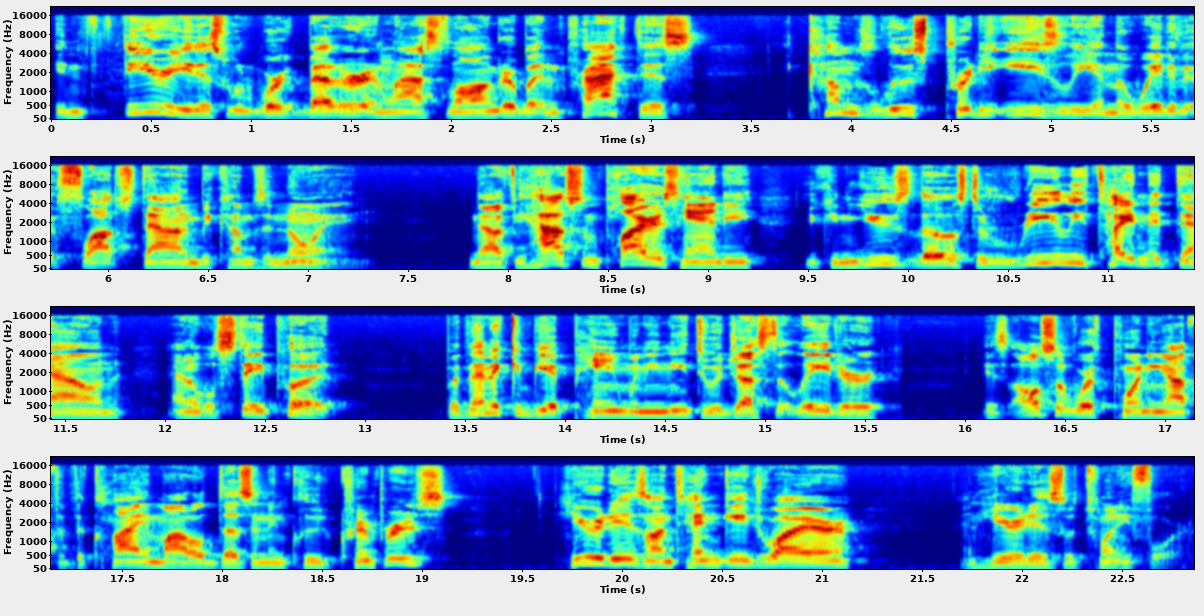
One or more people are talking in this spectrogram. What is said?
In theory, this would work better and last longer, but in practice, it comes loose pretty easily and the weight of it flops down and becomes annoying. Now, if you have some pliers handy, you can use those to really tighten it down and it will stay put, but then it can be a pain when you need to adjust it later. It's also worth pointing out that the Klein model doesn't include crimpers. Here it is on 10 gauge wire, and here it is with 24.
